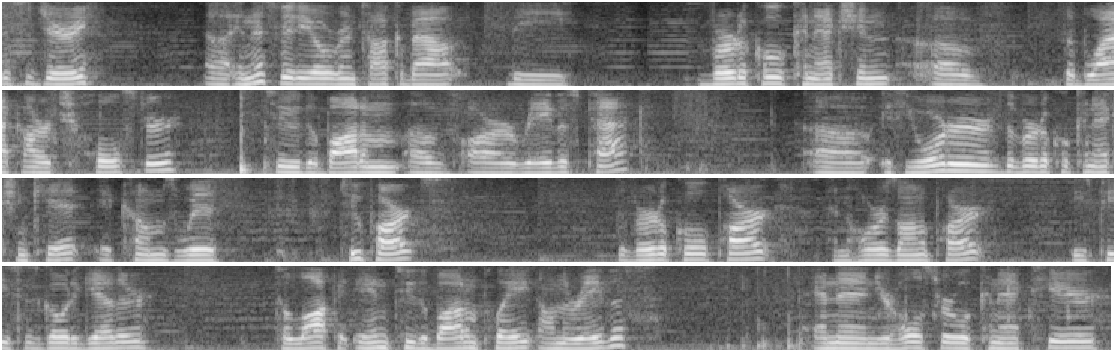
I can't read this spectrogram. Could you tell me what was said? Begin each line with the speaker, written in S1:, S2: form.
S1: This is Jerry. Uh, in this video, we're going to talk about the vertical connection of the Black Arch holster to the bottom of our Ravis pack. Uh, if you order the vertical connection kit, it comes with two parts, the vertical part and the horizontal part. These pieces go together to lock it into the bottom plate on the Ravis. And then your holster will connect here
